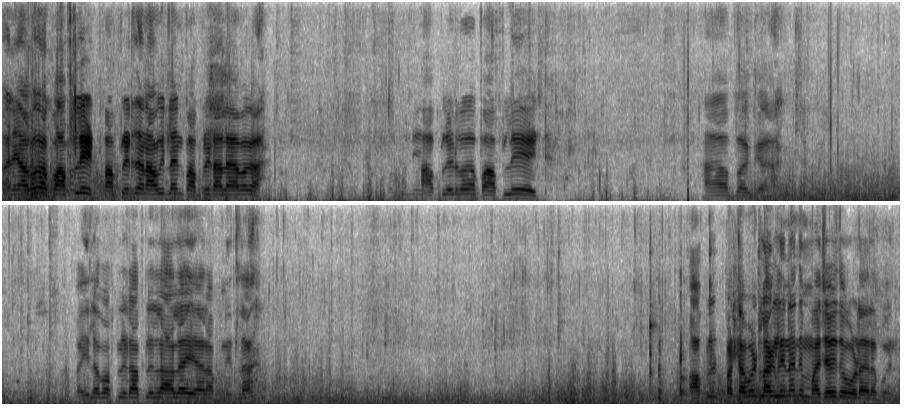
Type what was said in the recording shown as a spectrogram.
आणि हा बघा पापलेट. पापलेटचं नाव घेतलं आणि पापलेट आला आहे बघा. पापलेट बघा पापलेट. हा बघा. पहिला पापलेट आपल्याला आला यार आपणीतला. पापलेट पटापट लागले ना ते मजा येतो ओढायला पण.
